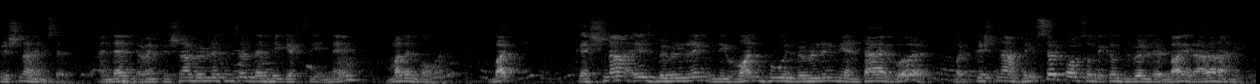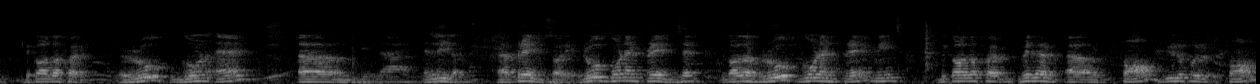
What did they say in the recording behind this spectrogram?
Krishna himself. And then when Krishna bewilders himself, then he gets the name Madan Mohan. But Krishna is bewildering the one who is bewildering the entire world. But Krishna himself also becomes bewildered by Radharani because of her Roop, Gun and uh, Leela. Uh, prem, sorry. Roop, Gun and Prem. He said because of Roop, Gun and Prem means because of her, with her uh, form, beautiful form.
